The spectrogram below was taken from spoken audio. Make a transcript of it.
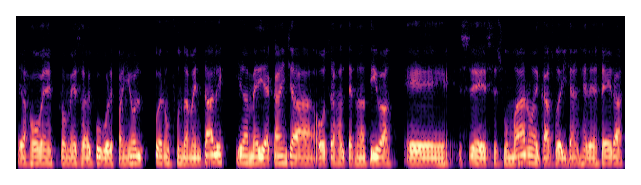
las jóvenes promesas del fútbol español fueron fundamentales. Y la media cancha, otras alternativas eh, se, sumaron. El caso de Ángel Herrera,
